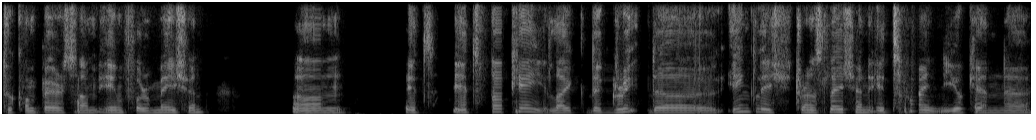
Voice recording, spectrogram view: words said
to compare some information. Um, it's it's okay. Like the Greek, the English translation, it's fine. You can uh,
